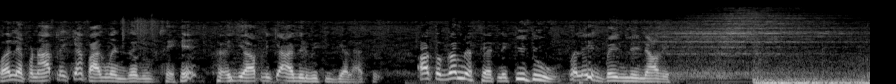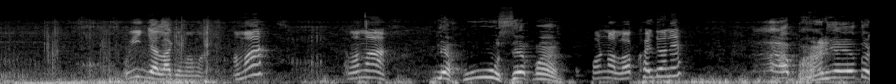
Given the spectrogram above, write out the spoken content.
ભલે પણ આપણે ક્યાં ભાગવાની જરૂર છે હે? હજી આપણે ક્યાં આગળ વીતી ગયેલા છે? આ તો ગમે છે એટલે કીધું ભલે એને ભાઈને લઈને આવે. ઉઈ જા લાગે મામા. મામા? મામા? એટલે હું છે પણ? ફોનનો લોક ખોલી દો ને. આ ભાણિયાએ તો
